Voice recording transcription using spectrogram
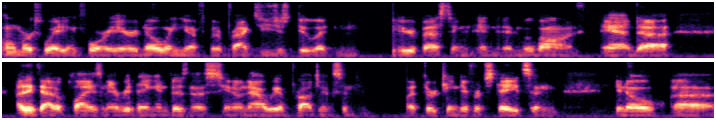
homework's waiting for you or knowing you have to go to practice you just do it and do your best and, and, and move on and uh, I think that applies in everything in business. You know, now we have projects in what, 13 different states, and you know, uh,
